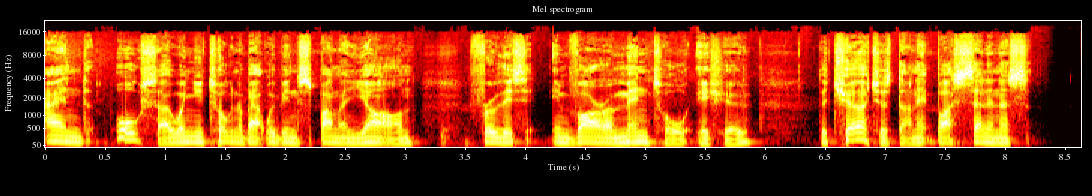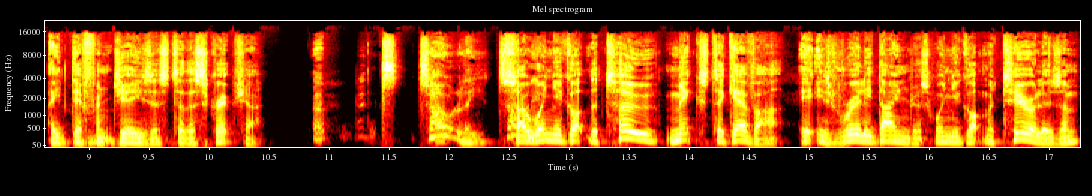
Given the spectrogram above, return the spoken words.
And also, when you're talking about we've been spun a yarn through this environmental issue, the church has done it by selling us a different Jesus to the scripture. Totally, So when you got the two mixed together, it is really dangerous. When you got materialism,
